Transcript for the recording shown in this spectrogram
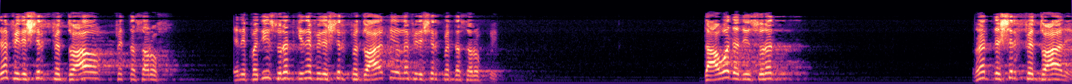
نفي للشرك في الدعاء في التصرف یعنی په دې صورت کې نفي للشرك په دعا کې او نفي للشرك په تصرف کې دعوه د دې صورت رد شرک په دعا دی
